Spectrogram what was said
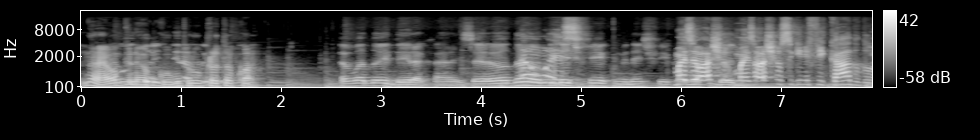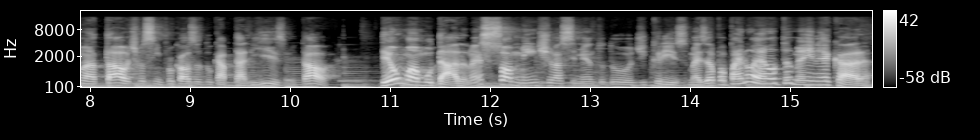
Não, é óbvio, né? Eu cumpro o protocolo. É uma doideira, cara. Isso eu não, Não, mas- me identifico, me identifico. Mas eu acho, doido. mas eu acho que o significado do Natal, tipo assim, por causa do capitalismo e tal, deu uma mudada. Não é somente o nascimento do, de Cristo, mas é o Papai Noel também, né, cara?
